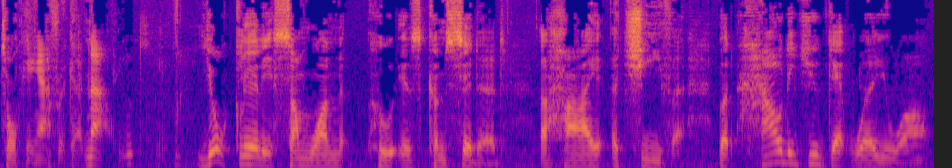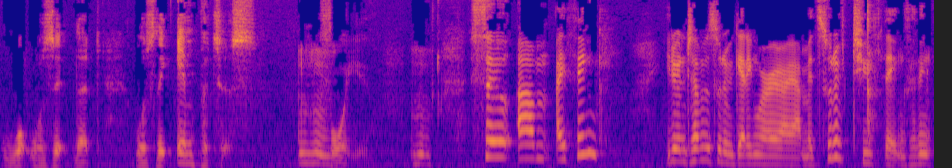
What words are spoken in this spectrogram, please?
Talking Africa. Now, Thank you. you're clearly someone who is considered a high achiever. But how did you get where you are? What was it that was the impetus for you? So um, I think, you know, in terms of sort of getting where I am, it's sort of two things. I think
